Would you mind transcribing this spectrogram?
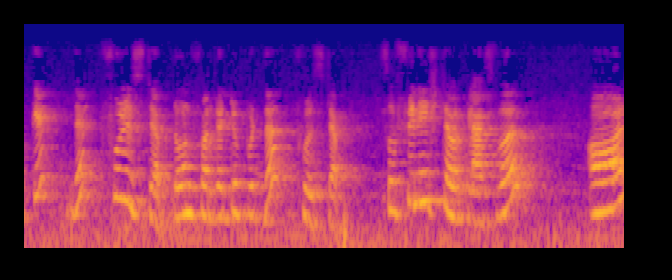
Okay? The full stop don't forget to put the full stop so finished our classwork. All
